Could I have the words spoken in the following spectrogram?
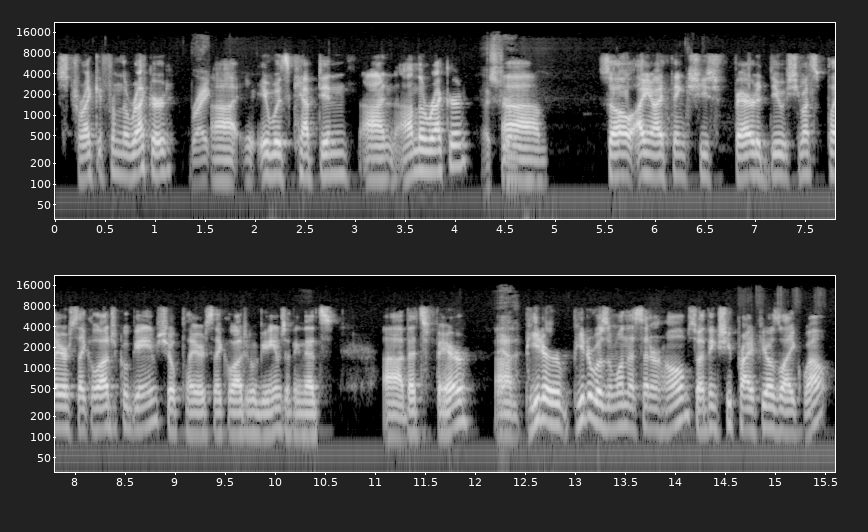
strike it from the record. Right. Uh, it, it, was kept in on on the record. That's true. Um, so I, you know, I think she's fair to do. She wants to play her psychological games. She'll play her psychological games. I think that's uh, that's fair. Yeah. Um, Peter Peter was the one that sent her home, so I think she probably feels like, well,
